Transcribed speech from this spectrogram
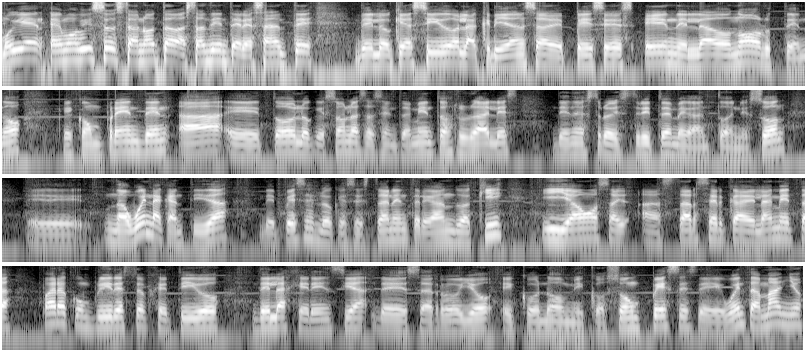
Muy bien, hemos visto esta nota bastante interesante de lo que ha sido la crianza de peces en el lado norte, ¿no? que comprenden a eh, todo lo que son los asentamientos rurales de nuestro distrito de Megantonio. Son eh, una buena cantidad de peces lo que se están entregando aquí y ya vamos a, a, estar cerca de la meta para cumplir este objetivo de la Gerencia de Desarrollo Económico. Son peces de buen tamaño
